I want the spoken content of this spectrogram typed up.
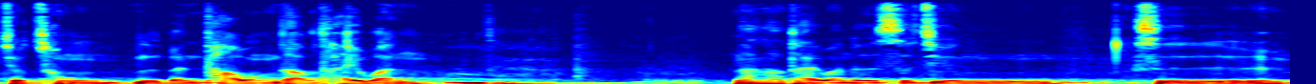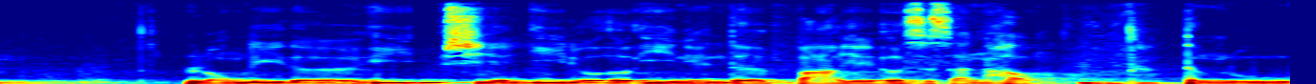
就从日本逃亡到台湾。嗯。那到台湾的时间是农历的一现一六二一年的八月二十三号，登陆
